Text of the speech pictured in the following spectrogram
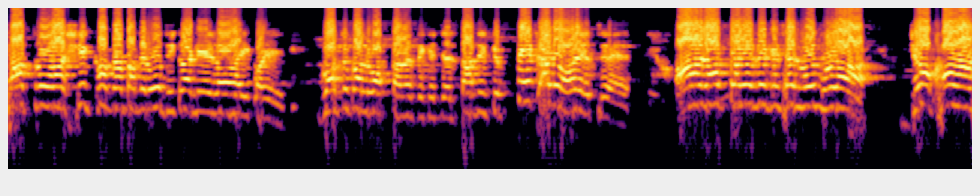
ছাত্ররা, শিক্ষকরা তাদের অধিকার নিয়ে লড়াই করে, গতকাল আপনারা দেখেছেন, তাদেরকে পেটানো হয়েছে। আর আপনারা দেখেছেন বন্ধুরা, যখন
